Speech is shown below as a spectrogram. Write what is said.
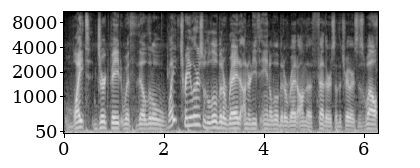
white jerk bait with the little white trailers with a little bit of red underneath and a little bit of red on the feathers of the trailers as well.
